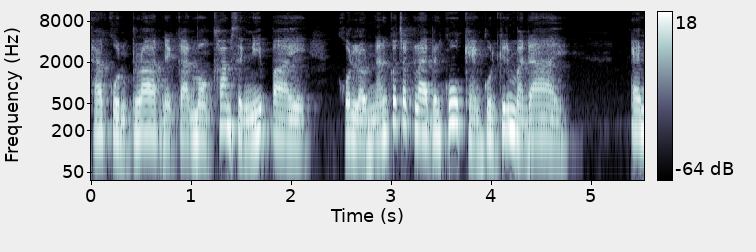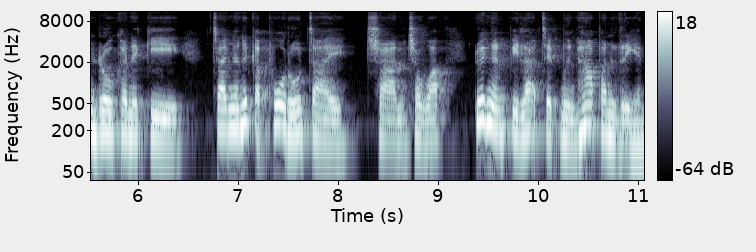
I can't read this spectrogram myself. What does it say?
ถ้าคุณพลาดในการมองข้ามสิ่งนี้ไป คนเหล่านั้นก็จะกลายเป็นคู่แข่งคุณขึ้นมาได้แอนดรูคาเนกีจ่ายเงินให้กับผู้รู้ใจ ชาญชวับด้วยเงินปีละ 75,000 เหรียญ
